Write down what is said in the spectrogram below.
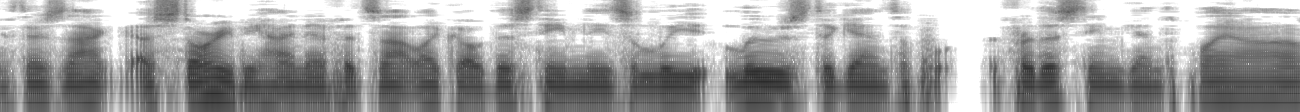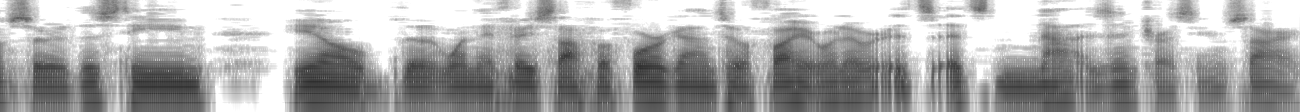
if there's not a story behind it, if it's not like, oh, this team needs to le- lose to get into for this team to get into playoffs, or this team, you know, the, when they face off before got into a fight or whatever, it's it's not as interesting. I'm sorry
